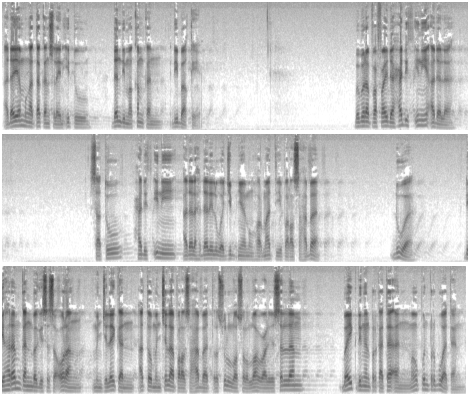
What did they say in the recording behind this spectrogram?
Ada yang mengatakan selain itu dan dimakamkan di Baqi'. Beberapa faedah hadis ini adalah satu, hadis ini adalah dalil wajibnya menghormati para sahabat. Dua, diharamkan bagi seseorang menjelekan atau mencela para sahabat Rasulullah SAW baik dengan perkataan maupun perbuatan.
